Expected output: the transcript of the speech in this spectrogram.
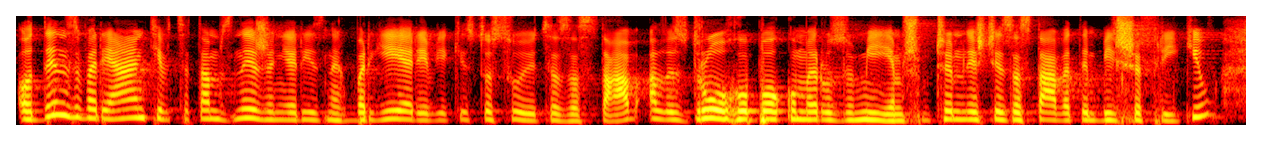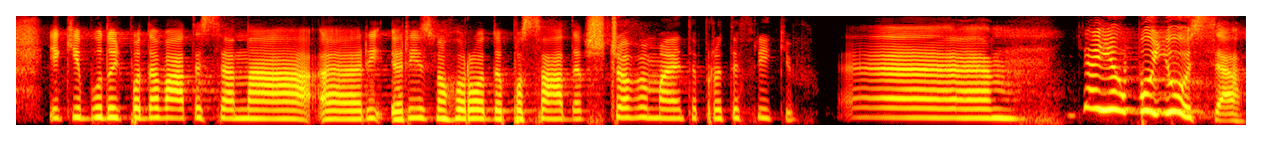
Один з варіантів це там зниження різних бар'єрів, які стосуються застав, але з другого боку, ми розуміємо, що чим нижчі застави, тим більше фріків, які будуть подаватися на е, різного роду посади. Що ви маєте проти фріків? Е, я їх боюся.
